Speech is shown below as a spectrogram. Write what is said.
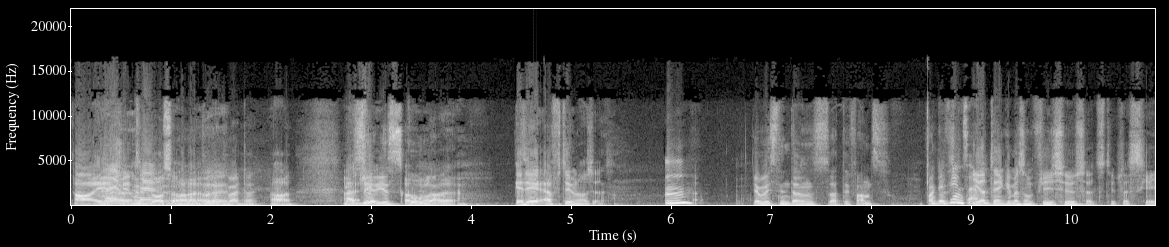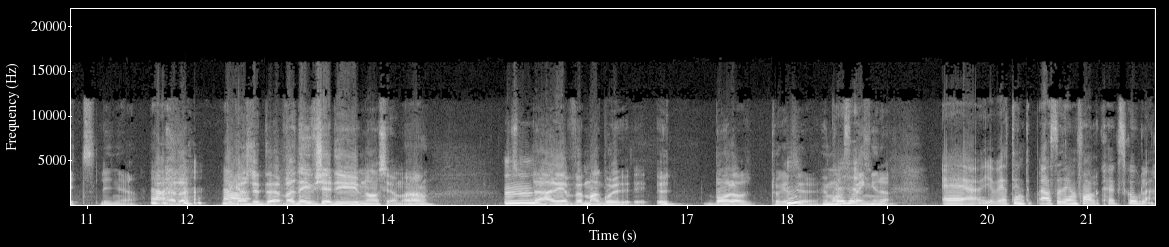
Ja, i Nej, shit, nu- då så. Ja, det är värt det. Ja. Serieskola. Är det efter gymnasiet? Jag visste inte ens att det fanns. Det Faktiskt. finns en. Jag tänker mig som Fryshusets typ så skate-linje. Ja. Eller? Det Ja. kanske inte, nej i och för sig det är ju gymnasium. Ja. Så det här är man går ut bara och progresserar. Hur många precis. poäng är det? Eh, jag vet inte, alltså det är en folkhögskola.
